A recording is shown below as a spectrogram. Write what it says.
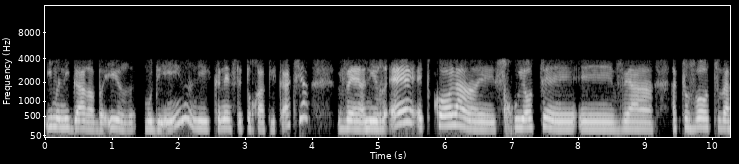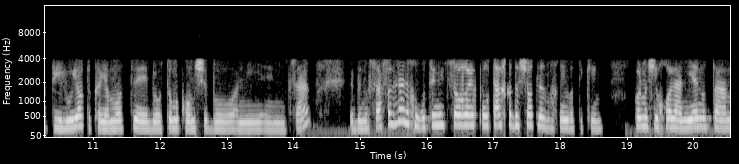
אם אני גרה בעיר מודיעין, אני אכנס לתוך האפליקציה ואני אראה את כל הזכויות אה, אה, וההטבות והפעילויות הקיימות אה, באותו מקום שבו אני נמצא. ובנוסף על זה, אנחנו רוצים ליצור פורטל חדשות לאזרחים ותיקים. כל מה שיכול לעניין אותם,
